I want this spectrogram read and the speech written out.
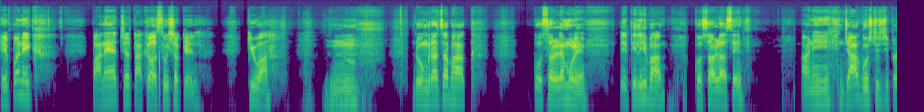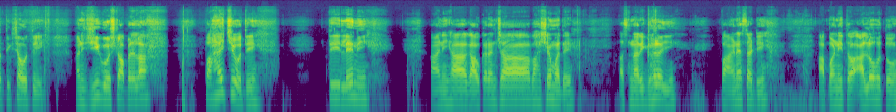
हे पण एक पाण्याचं टाकं असू शकेल किंवा डोंगराचा भाग कोसळल्यामुळे तेथीलही भाग कोसळला असेल. आणि ज्या गोष्टीची प्रतीक्षा होती आणि जी गोष्ट आपल्याला पाहायची होती ती लेणी आणि ह्या गावकऱ्यांच्या भाषेमध्ये असणारी घळई पाहण्यासाठी आपण इथं आलो होतो.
